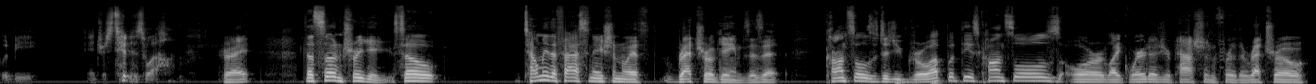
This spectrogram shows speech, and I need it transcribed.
would be interested as well. Right. That's so intriguing. So, tell me the fascination with retro games. Is it consoles? Did you grow up with these consoles, or like where did your passion for the retro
